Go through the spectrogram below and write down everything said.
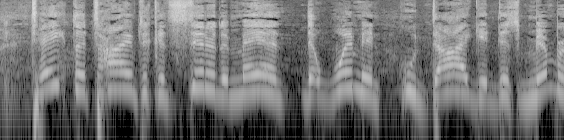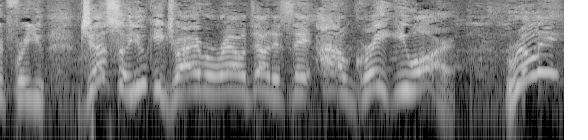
Take the time to consider the man, that women who die get dismembered for you, just so you can drive around town and say how great you are. Really?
